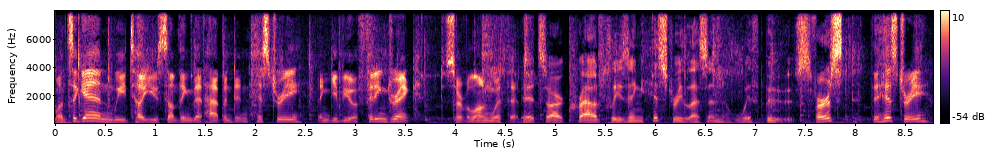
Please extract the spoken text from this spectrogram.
Once again, we tell you something that happened in history, then give you a fitting drink to serve along with it. It's our crowd pleasing history lesson with booze. First, the history.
